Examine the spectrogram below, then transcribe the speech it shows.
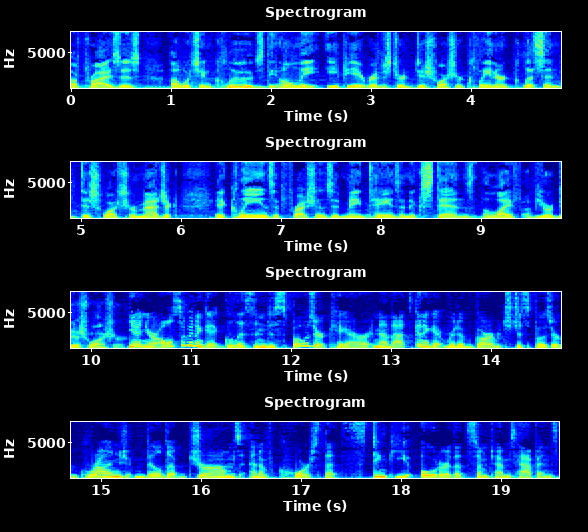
of prizes, uh, which includes the only EPA registered dishwasher cleaner, Glisten Dishwasher Magic. It cleans, it freshens, it maintains, and extends the life of your dishwasher. Yeah, and you're also going to get Glisten Disposer Care. Now, that's going to get rid of garbage disposer grunge, build up germs, and of course, that stinky odor that sometimes happens.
